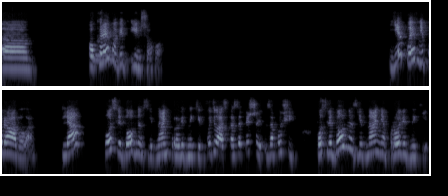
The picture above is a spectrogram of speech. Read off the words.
е, окремо від іншого. Є певні правила для послідовних з'єднань провідників. Будь ласка, запиши, запишіть послідовне з'єднання провідників.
